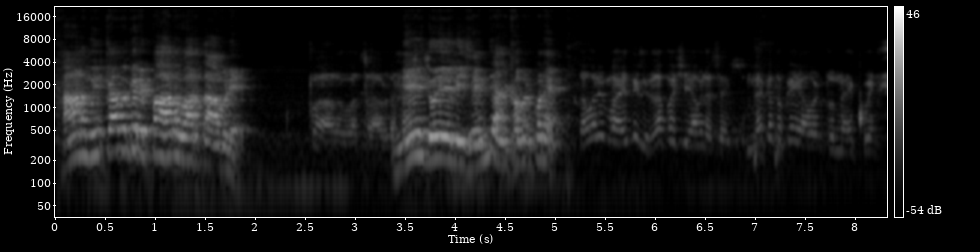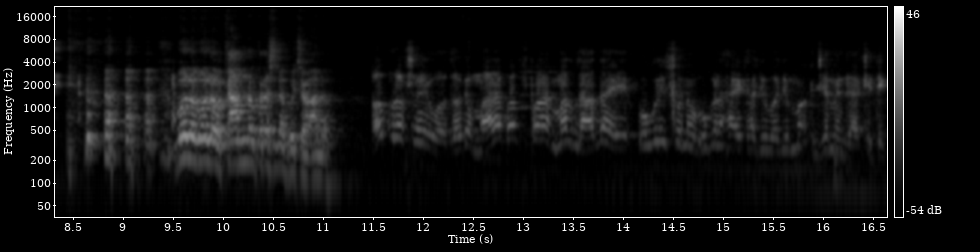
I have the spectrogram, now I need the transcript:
ખાણ મૂક્યા વગર પહારો વાર્તા આવડે. મેં જોયેલી છે સમજ્યા ખબર પડે. તમારી માહિતી લીધા પછી આવડે સાહેબ. મેં કીધું કઈ આવડતું નહીં કોઈ બોલો બોલો કામનો પ્રશ્ન પૂછો હાલો. પ્રશ્ન એવો હતો કે મારા બાપા મારા દાદાએ ઓગણીસો ને ઓગણસાઠ આજુબાજુમાં જમીન રાખી હતી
